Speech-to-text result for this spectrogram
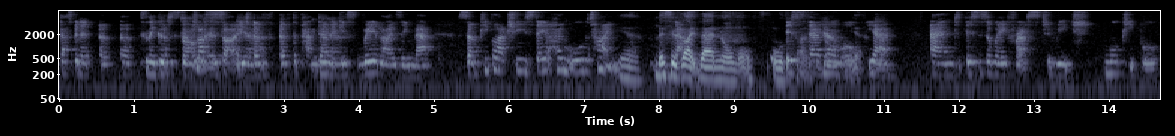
That's been a, a, a something good to start plus with. side yeah. of, of the pandemic yeah. is realizing that some people actually stay at home all the time. Yeah, this is like their normal all the this time. This is their normal, yeah. yeah. And this is a way for us to reach more people.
